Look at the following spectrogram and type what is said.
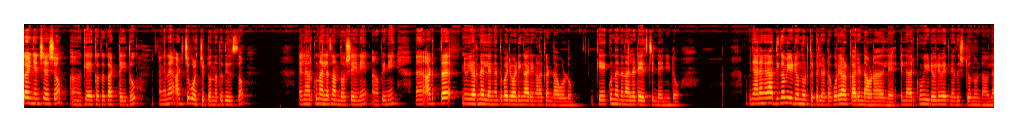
കഴിഞ്ഞതിന് ശേഷം കേക്കൊക്കെ കട്ട് ചെയ്തു. അങ്ങനെ അടിച്ചു പൊളിച്ചിട്ടു അന്നത്തെ ദിവസം. എല്ലാവർക്കും നല്ല സന്തോഷേന് പിന്നെ അടുത്ത ന്യൂ ഇയറിനല്ലേ അങ്ങനത്തെ പരിപാടിയും കാര്യങ്ങളൊക്കെ ഉണ്ടാവുള്ളൂ. കേക്കും തന്നെ നല്ല ടേസ്റ്റ് ഉണ്ടായിന് കേട്ടോ അപ്പോൾ ഞാനങ്ങനെ അധികം വീഡിയോ ഒന്നും എടുത്തിട്ടില്ല കേട്ടോ കുറേ ആൾക്കാരുണ്ടാവണതല്ലേ എല്ലാവർക്കും വീഡിയോയിൽ വരുന്നത് ഇഷ്ടമൊന്നും ഉണ്ടാവില്ല.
